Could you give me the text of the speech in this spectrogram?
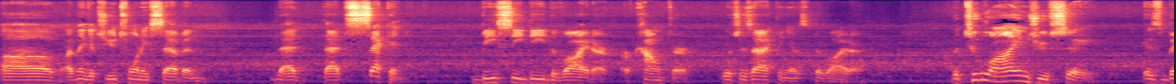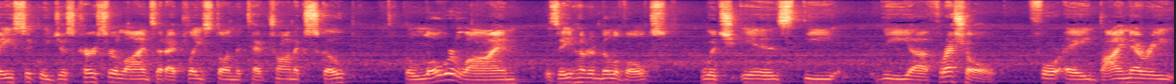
Uh, I think it's U27. That that second BCD divider or counter, which is acting as a divider. The two lines you see is basically just cursor lines that I placed on the Tektronix scope. The lower line is 800 millivolts, which is the the uh, threshold for a binary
